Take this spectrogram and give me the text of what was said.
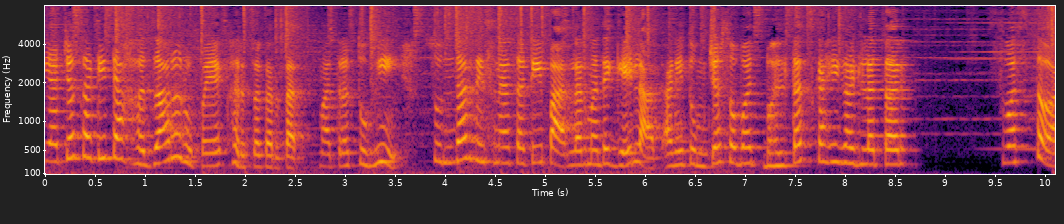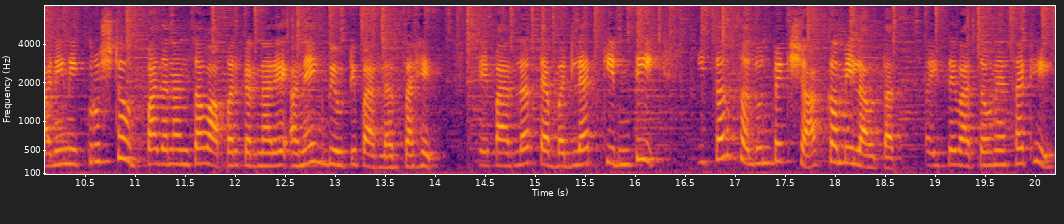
याच्यासाठी त्या हजारो रुपये खर्च करतात. मात्र तुम्ही सुंदर दिसण्यासाठी पार्लरमध्ये गेलात आणि तुमच्यासोबत भलतंच काही घडलं तर? स्वस्त आणि निकृष्ट उत्पादनांचा वापर करणारे अनेक ब्युटी पार्लर्स आहेत. हे पार्लर त्या बदल्यात किमती इतर सलूनपेक्षा कमी लावतात. पैसे वाचवण्यासाठी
